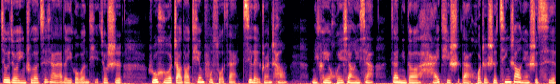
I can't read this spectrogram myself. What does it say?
这个就引出了接下来的一个问题，就是如何找到天赋所在，积累专长。你可以回想一下，在你的孩提时代或者是青少年时期。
